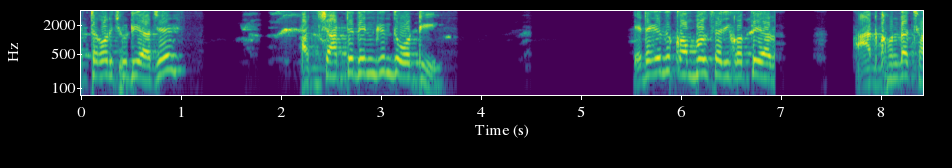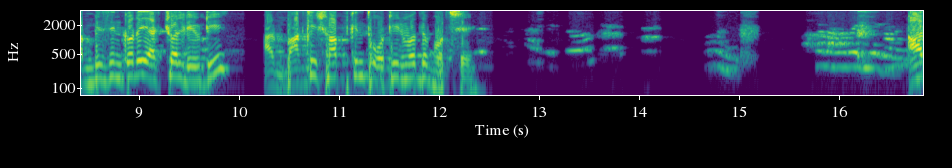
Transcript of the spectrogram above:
একটা করে ছুটি আছে। আর চারটে দিন কিন্তু ওটি এটা কিন্তু কম্পালসারি করতেই হবে। আট ঘণ্টা ছাব্বিশ দিন করেই অ্যাকচুয়াল ডিউটি আর বাকি সব কিন্তু ওটির মধ্যে পড়ছে। আর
